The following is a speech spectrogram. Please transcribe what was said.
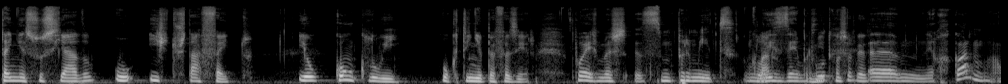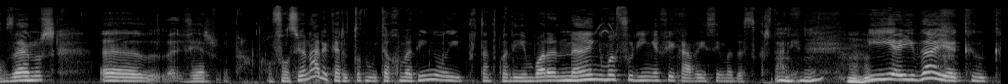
tem associado o isto está feito. Eu concluí o que tinha para fazer. Pois, mas se me permite um claro, exemplo. Permite, com certeza. Uh, eu recordo-me, há uns anos, uh, ver um funcionário que era todo muito arrumadinho e, portanto, quando ia embora, nem uma folhinha ficava em cima da secretária. Uhum. Uhum. E a ideia que, que,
